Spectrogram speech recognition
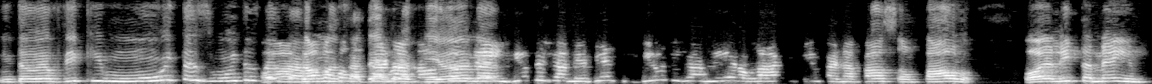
então eu vi que muitas, muitas das oh, alunas, a Débora Viana... Também, Rio de Janeiro, Rio de Janeiro lá, que tem o Carnaval São Paulo, olha ali também,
